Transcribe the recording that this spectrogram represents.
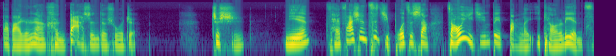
爸爸仍然很大声的说着。这时，年才发现自己脖子上早已经被绑了一条链子。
